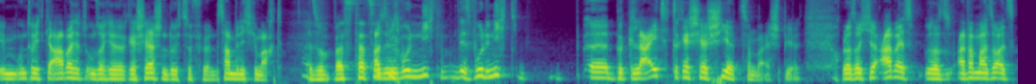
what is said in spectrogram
im Unterricht gearbeitet, um solche Recherchen durchzuführen. Das haben wir nicht gemacht. Also was tatsächlich. Also wurde nicht, es wurde nicht äh, begleitet recherchiert zum Beispiel. Oder solche Arbeits- oder einfach mal so als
